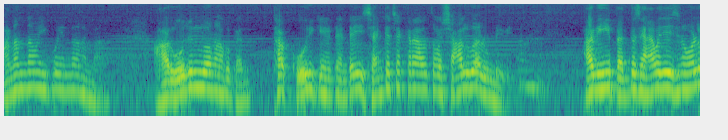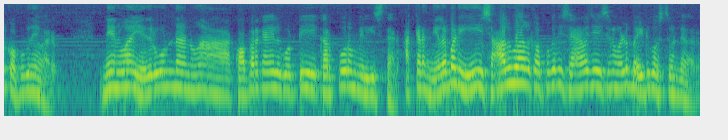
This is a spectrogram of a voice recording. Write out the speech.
ఆనందం అయిపోయిందోనమ్మా ఆ రోజుల్లో నాకు పెద్ద కోరిక ఏంటంటే ఈ శంఖ చక్రాలతో శాలువాలు ఉండేవి. అవి పెద్ద సేవ చేసిన వాళ్ళు కప్పుకునేవారు. నేను ఆ ఎదురుగుండాను ఆ కొబ్బరికాయలు కొట్టి కర్పూరం వెలిగిస్తారు. అక్కడ నిలబడి శాలువాలు కప్పుకొని సేవ చేసిన వాళ్ళు బయటకు వస్తుండేవారు.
